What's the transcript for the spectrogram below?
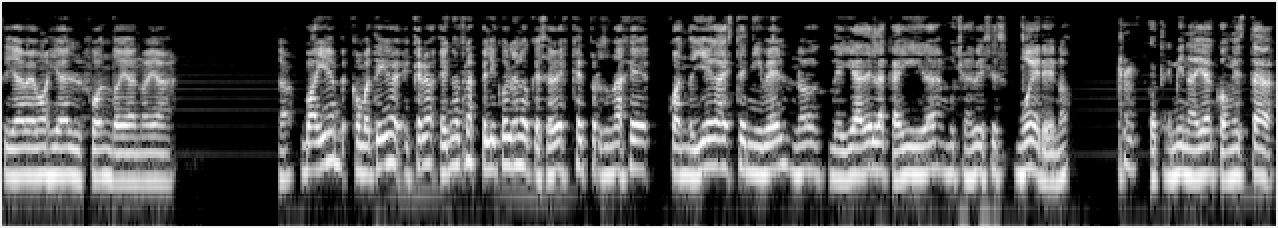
ya vemos ya el fondo, ya no ya. No. como te digo, creo en otras películas lo que se ve es que el personaje cuando llega a este nivel, ¿no? De ya de la caída, muchas veces muere, ¿no? o termina ya con esta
